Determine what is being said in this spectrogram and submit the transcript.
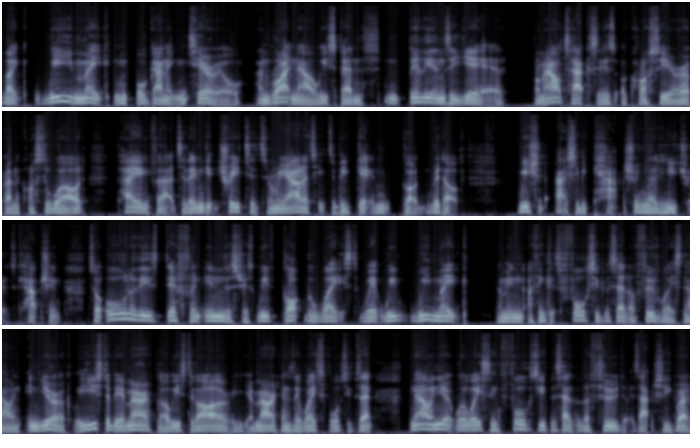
like we make organic material and right now we spend billions a year from our taxes across Europe and across the world paying for that to then get treated to reality to be getting gotten rid of. We should actually be capturing those nutrients, capturing. So all of these different industries, we've got the waste. We we we make. I mean, I think it's forty percent of food waste now in, in Europe. We used to be America. We used to go, oh, Americans they waste forty percent. Now in Europe, we're wasting forty percent of the food that is actually grown.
